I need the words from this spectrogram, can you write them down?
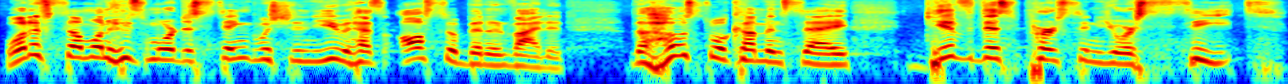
What if someone who's more distinguished than you has also been invited? The host will come and say, Give this person your seat.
